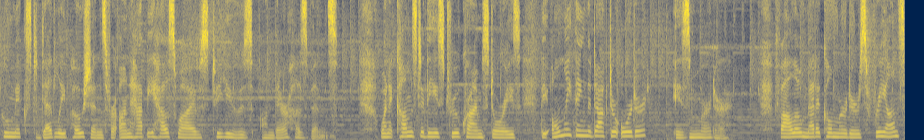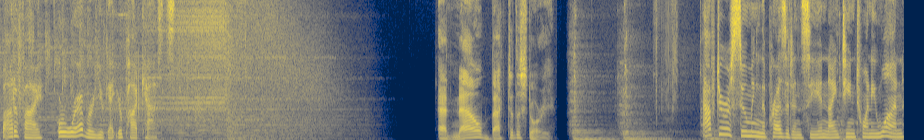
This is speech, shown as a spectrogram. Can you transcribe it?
who mixed deadly potions for unhappy housewives to use on their husbands. When it comes to these true crime stories, the only thing the doctor ordered is murder. Follow Medical Murders free on Spotify or wherever you get your podcasts. And now back to the story. After assuming the presidency in 1921,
